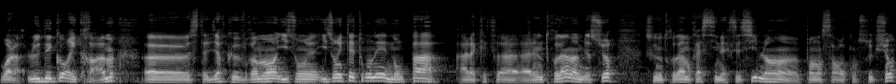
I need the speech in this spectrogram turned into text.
Voilà, le décor, il crame. Euh, C'est-à-dire que vraiment, ils ont, ils ont été tournés, non pas à la, à la Notre-Dame, hein, bien sûr, parce que Notre-Dame reste inaccessible hein, pendant sa reconstruction,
